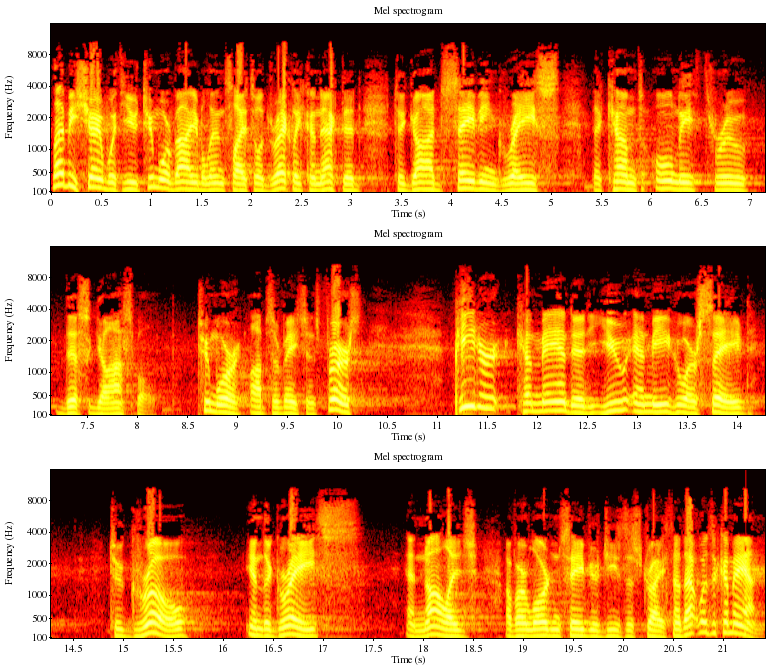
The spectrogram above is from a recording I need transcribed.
Let me share with you two more valuable insights that are directly connected to God's saving grace that comes only through this gospel. Two more observations. First, Peter commanded you and me who are saved to grow in the grace and knowledge of our Lord and Savior Jesus Christ. Now that was a command.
